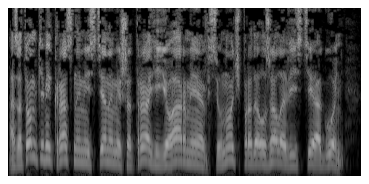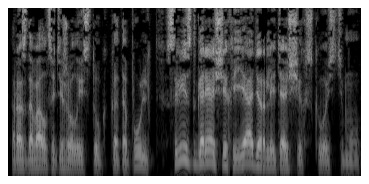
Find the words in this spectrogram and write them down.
А за тонкими красными стенами шатра ее армия всю ночь продолжала вести огонь, раздавался тяжелый стук катапульт, свист горящих ядер, летящих сквозь тьму,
